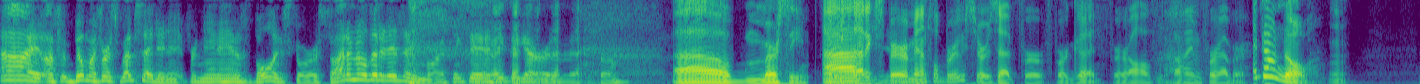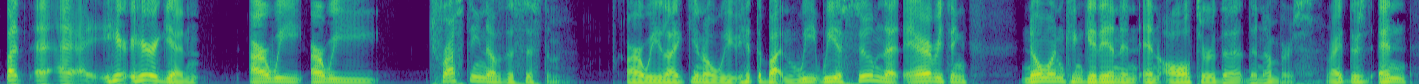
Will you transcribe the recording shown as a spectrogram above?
I, I built my first website in it for Nana Hannah's bowling score, so I don't know that it is anymore. I think they, I think they got rid of it. So Oh mercy! So Uh, is that experimental, Bruce, or is that for, for good, for all time, forever? I don't know. Hmm. But uh, uh, here, here again, are we are we trusting of the system? Are we like you know we hit the button? We we assume that everything, no one can get in and, and alter the the numbers, right? There's and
